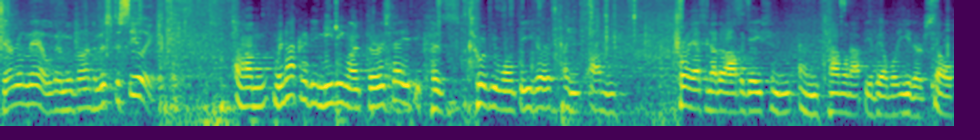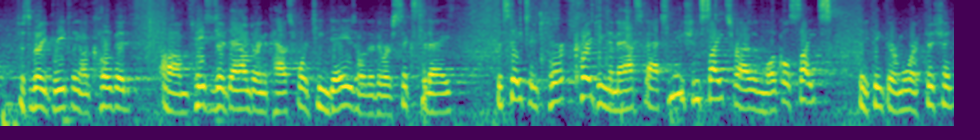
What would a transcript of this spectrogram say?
General Mail, we're going to move on to Mr. Seelig. We're not going to be meeting on Thursday because two of you won't be here. um, Troy has another obligation, and Tom will not be available either. So just very briefly on COVID, um, cases are down during the past 14 days, although there were six today. The state's encour- encouraging the mass vaccination sites rather than local sites. They think they're more efficient.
